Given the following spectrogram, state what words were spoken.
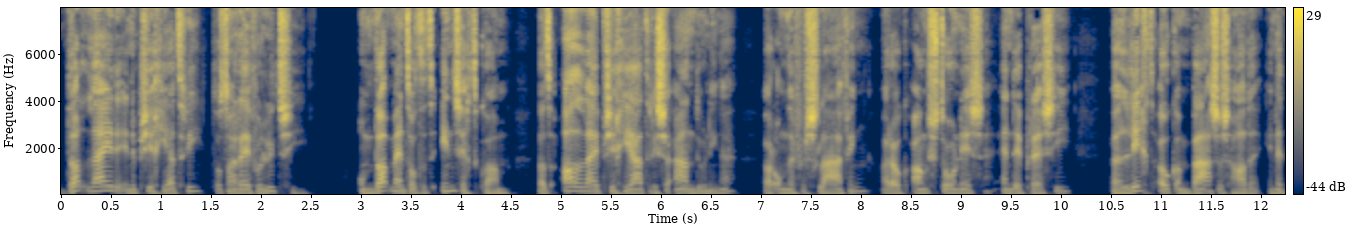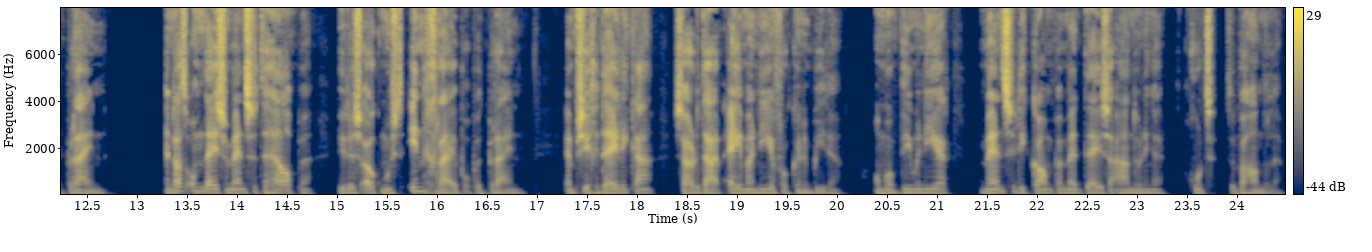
dat leidde in de psychiatrie tot een revolutie, omdat men tot het inzicht kwam dat allerlei psychiatrische aandoeningen, waaronder verslaving, maar ook angststoornissen en depressie, wellicht ook een basis hadden in het brein. En dat om deze mensen te helpen, je dus ook moest ingrijpen op het brein. En psychedelica zouden daar één manier voor kunnen bieden, om op die manier mensen die kampen met deze aandoeningen goed te behandelen.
